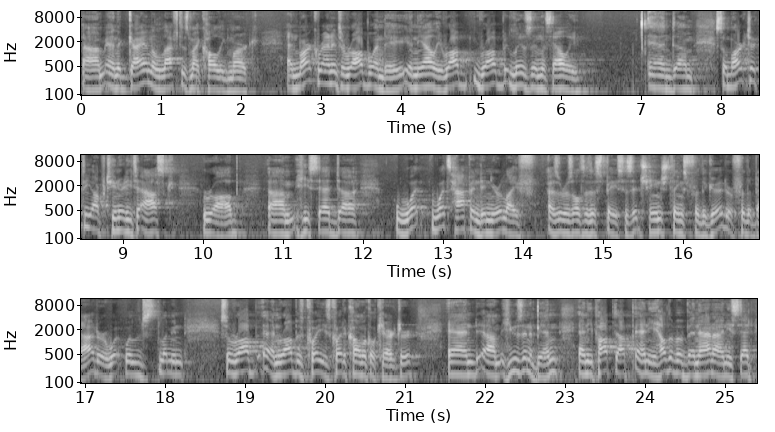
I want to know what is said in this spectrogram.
um, and the guy on the left is my colleague Mark. And Mark ran into Rob one day in the alley. Rob Rob lives in this alley, and um, so Mark took the opportunity to ask Rob. Um, he said, uh, what what's happened in your life as a result of this space? Has it changed things for the good or for the bad, or what? Well, just let me. So Rob and Rob is quite he's quite a comical character, and um, he was in a bin and he popped up and he held up a banana and he said,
